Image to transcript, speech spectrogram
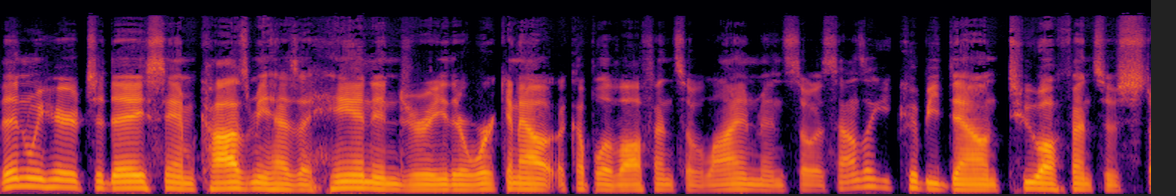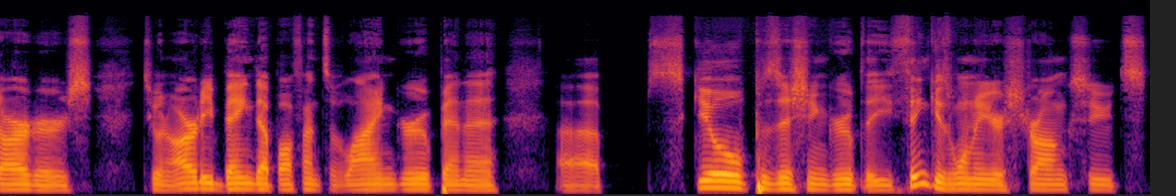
Then we hear today Sam Cosmi has a hand injury. They're working out a couple of offensive linemen. So it sounds like he could be down two offensive starters to an already banged up offensive line group and a, a skill position group that you think is one of your strong suits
